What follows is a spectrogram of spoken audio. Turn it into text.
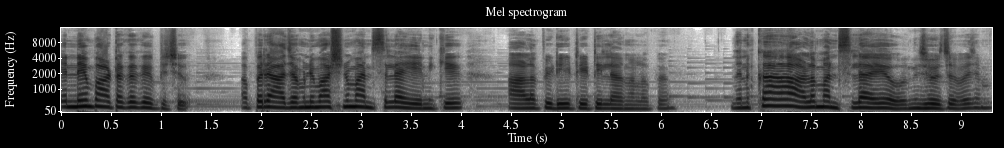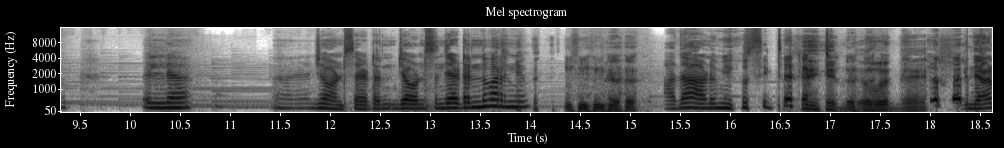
എന്നെയും പാട്ടൊക്കെ കേൾപ്പിച്ചു. അപ്പോൾ രാജമണി മാഷിന് മനസ്സിലായി എനിക്ക് ആളെ പിടികിട്ടിയിട്ടില്ല എന്നുള്ളപ്പോൾ നിനക്ക് ആ ആളെ മനസ്സിലായോ എന്ന് ചോദിച്ചപ്പോൾ ഞാൻ ഇല്ല. ജോൺ ചേട്ടൻ ജോൺസൺ ചേട്ടൻ എന്ന് പറഞ്ഞു. അതാണ് മ്യൂസിക് ഞാൻ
